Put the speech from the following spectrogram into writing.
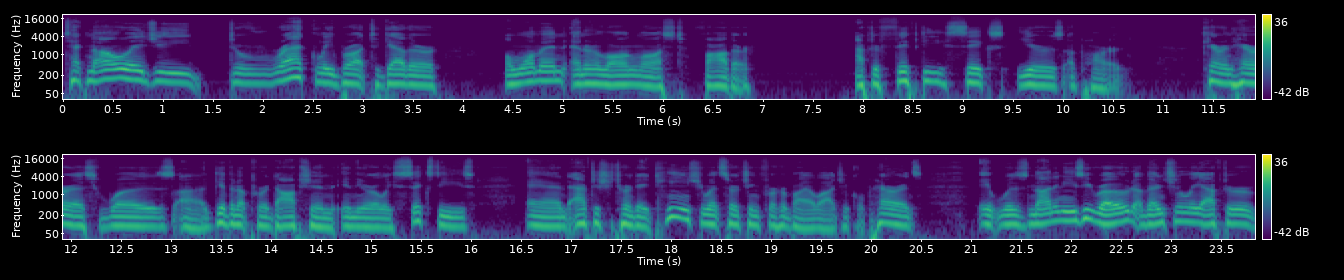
technology directly brought together a woman and her long lost father after 56 years apart. Karen Harris was uh, given up for adoption in the early 60s, and after she turned 18, she went searching for her biological parents. It was not an easy road. Eventually, after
